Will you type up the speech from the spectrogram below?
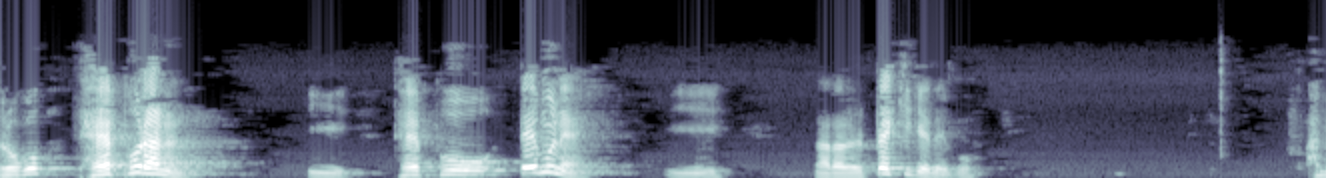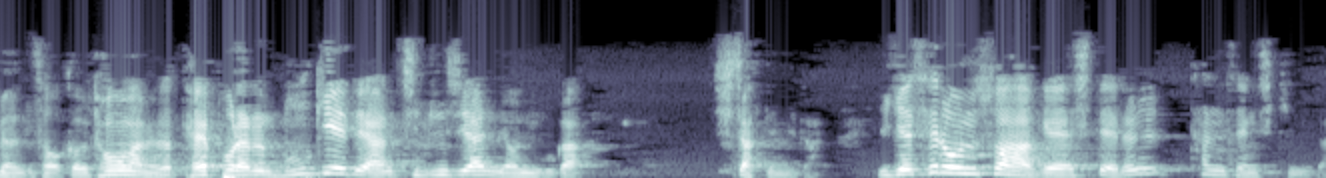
그리고 대포라는 이 대포 때문에 이 나라를 뺏기게 되고 하면서 그걸 경험하면서 대포라는 무기에 대한 진지한 연구가 시작됩니다. 이게 새로운 수학의 시대를 탄생시킵니다.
